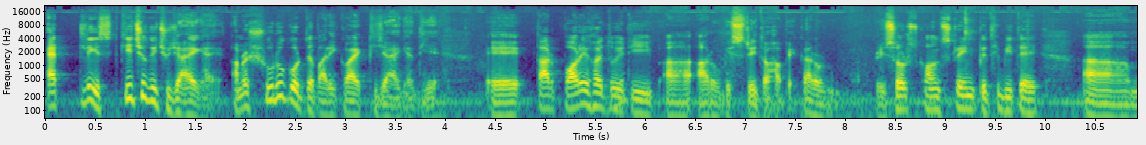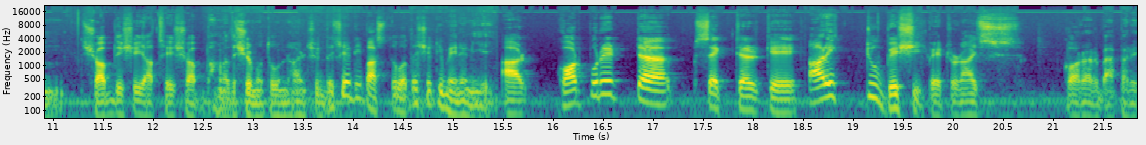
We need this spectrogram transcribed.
অ্যাটলিস্ট কিছু কিছু জায়গায় আমরা শুরু করতে পারি কয়েকটি জায়গা দিয়ে। এ, তারপরে হয়তো এটি আরও বিস্তৃত হবে। কারণ রিসোর্স কনস্ট্রেইন পৃথিবীতে সব দেশেই আছে সব বাংলাদেশের মতো উন্নয়নশীল দেশে। এটি বাস্তবতা সেটি মেনে নিয়েই। আর কর্পোরেট সেক্টরকে আরেকটু বেশি পেট্রোনাইজ করার ব্যাপারে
